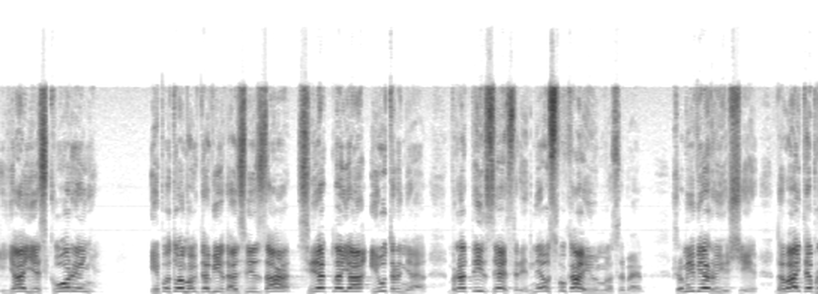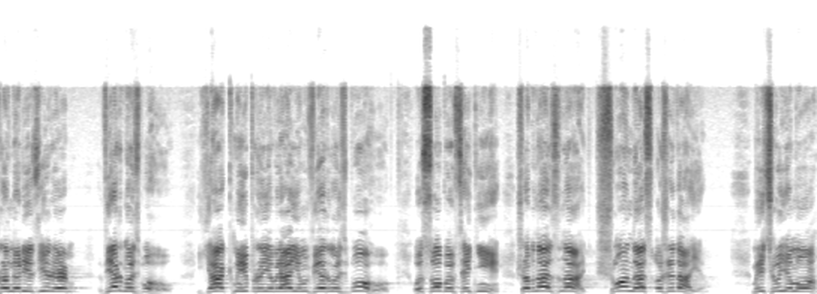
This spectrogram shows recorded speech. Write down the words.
я есть корень и потомок Давида, звезда світлая і утренняя. Брати і сестри, не успокаюємо себе, що ми віруючі. Давайте проаналізуємо вірність Богу. Як ми проявляємо вірність Богу, особливо в ці дні, щоб нас знати, що нас ожидає. Ми чуємо,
